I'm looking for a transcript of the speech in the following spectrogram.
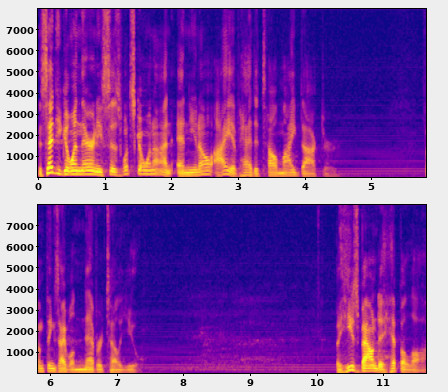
Instead, you go in there and he says, What's going on? And you know, I have had to tell my doctor some things I will never tell you. But he's bound to HIPAA law.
